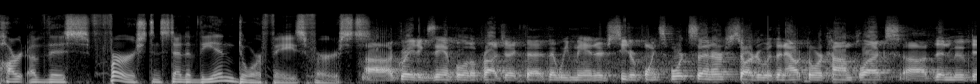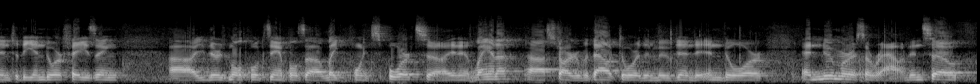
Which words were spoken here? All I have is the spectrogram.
part of this first instead of the indoor phase first? Uh, a great example of a project that, that we managed, Cedar Point Sports Center, started with an outdoor complex, uh, then moved into the indoor phasing. Uh, there's multiple examples. Uh, Lake Point Sports uh, in Atlanta uh, started with outdoor, then moved into indoor, and numerous around. And so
